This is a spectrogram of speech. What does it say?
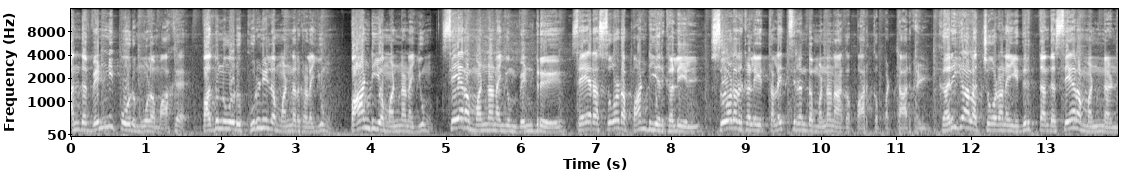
அந்த வெண்ணி போர் மூலமாக பதினோரு குறுநில மன்னர்களையும் பாண்டிய மன்னனையும் சேர மன்னனையும் வென்று சேர சோழ பாண்டியர்களில் சோழர்களே தலைச்சிறந்த மன்னனாக பார்க்கப்பட்டார்கள். கரிகால சோழனை எதிர்த்த அந்த சேர மன்னன்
